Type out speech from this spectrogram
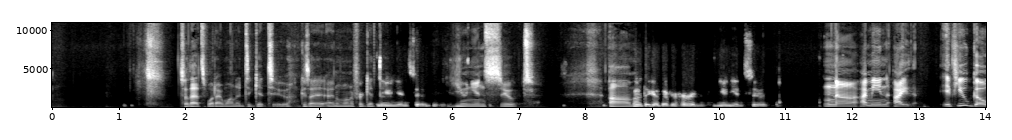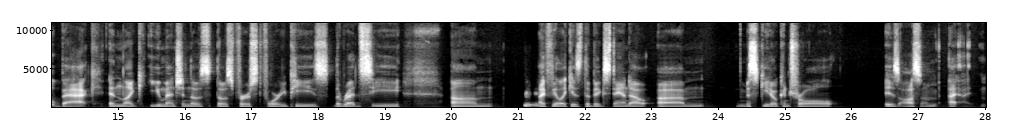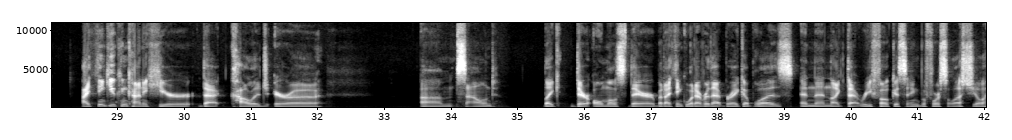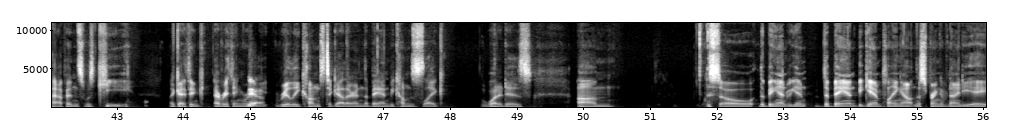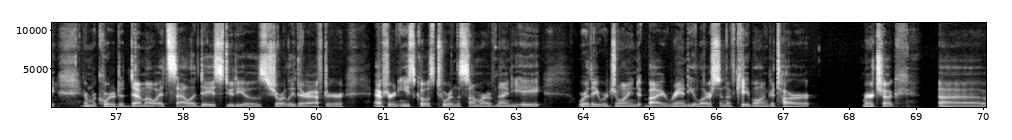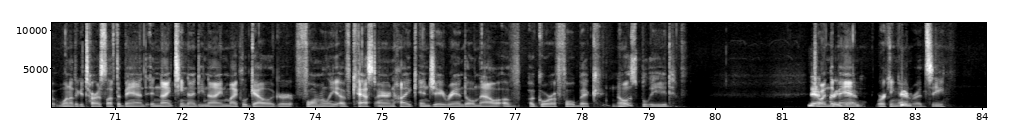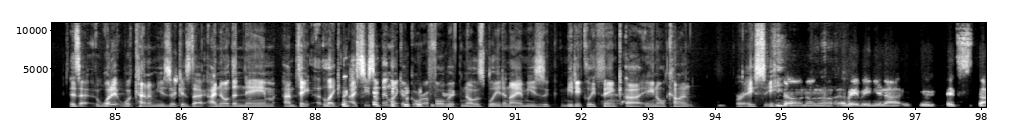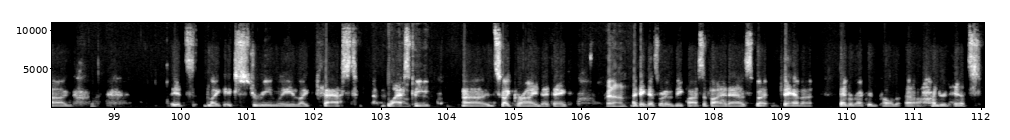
So that's what I wanted to get to because I, I don't want to forget the Union suit. Union Suit. I don't think I've ever heard Union suit. No, I mean, I if you go back and like you mentioned those those first four EPs, the Red Sea, um, Mhm. I feel like is the big standout. Um, mosquito Control is awesome. I I, think you can kind of hear that college era um, sound like they're almost there, but I think whatever that breakup was, and then like that refocusing before Celestial happens was key. Like I think everything really Yeah. really comes together and the band becomes like what it is. Um so the band began the band began playing out in the spring of 98 and recorded a demo at Salad Days Studios shortly thereafter. After an East Coast tour in the summer of 98 where they were joined by Randy Larsen of Cable on guitar, Merchuk, uh, one of the guitarists, left the band. In 1999, Michael Gallagher, formerly of Cast Iron Hike, and Jay Randall, now of Agoraphobic Nosebleed, Yeah, joined the great band, working Good. on Red Sea. Is that what? It, what kind of music is that? I know the name. I'm think like I see something like agoraphobic nosebleed, and I immediately think uh, anal cunt or AC. No, no, no. I mean, I mean you're not. It's uh, it's like extremely like fast blast Okay. beat. Uh, it's like grind. I think. Right on. I think that's what it would be classified as. But they have a they have a record called uh, "Hundred Hits,"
